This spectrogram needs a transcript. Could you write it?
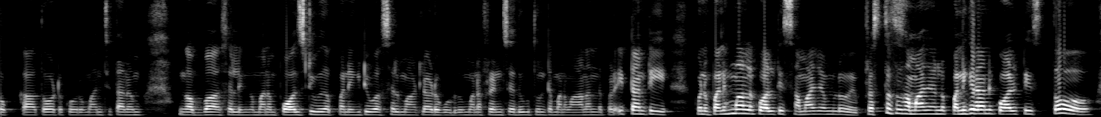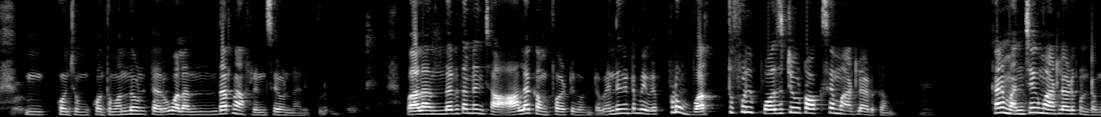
తొక్క తోటకూర మంచితనం ఇంకా అబ్బా అసలు ఇంకా మనం పాజిటివ్ తప్ప నెగిటివ్ అస్సలు మాట్లాడకూడదు. మన ఫ్రెండ్స్ ఎదుగుతుంటే మనం ఆనందపడ ఇట్లాంటి కొన్ని పనికిమాలిన క్వాలిటీస్ సమాజంలో ప్రస్తుత సమాజంలో పనికిరాని క్వాలిటీస్తో కొంచెం కొంతమంది ఉంటారు. వాళ్ళందరూ నా ఫ్రెండ్సే ఉన్నారు ఇప్పుడు. వాళ్ళందరితో నేను చాలా కంఫర్ట్గా ఉంటాం. ఎందుకంటే మేము ఎప్పుడు వర్త్ఫుల్ పాజిటివ్ టాక్సే మాట్లాడతాం. కానీ మంచిగా మాట్లాడుకుంటాం.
